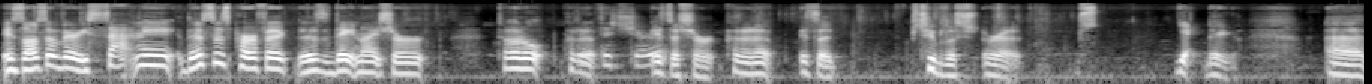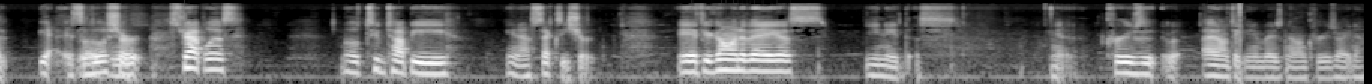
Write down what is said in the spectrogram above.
It's also very satiny. This is perfect. This is a date night shirt. Total. Put it It's up. a shirt? It's a shirt. Put it up. It's a tubeless or a. Yeah, there you go. Uh, yeah, it's a little shirt, strapless, little tube toppy, you know, sexy shirt. If you're going to Vegas, you need this. Yeah, cruise. I don't think anybody's going on cruise right now,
